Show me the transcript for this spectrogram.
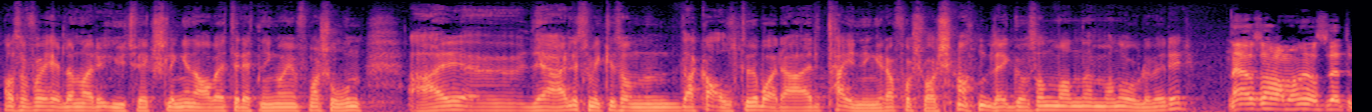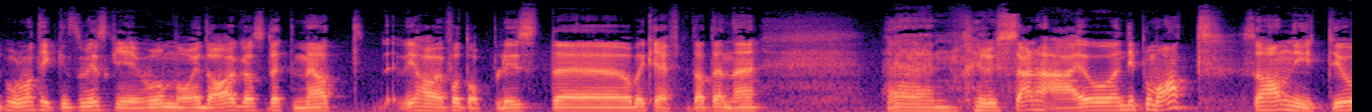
altså For hele den der utvekslingen av etterretning og informasjon er, uh, det er liksom ikke sånn Det er ikke alltid det bare er tegninger av forsvarsanlegg og sånn man, man overleverer. Nei, og så har man jo også dette problematikken som vi skriver om nå i dag. altså dette med at Vi har jo fått opplyst og bekreftet at denne russeren er jo en diplomat. Så han nyter jo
